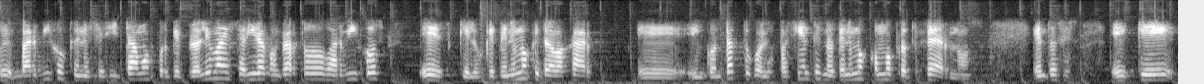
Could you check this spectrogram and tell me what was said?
eh, barbijos que necesitamos, porque el problema de salir a comprar todos barbijos es que los que tenemos que trabajar eh, en contacto con los pacientes no tenemos cómo protegernos. Entonces, eh, que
